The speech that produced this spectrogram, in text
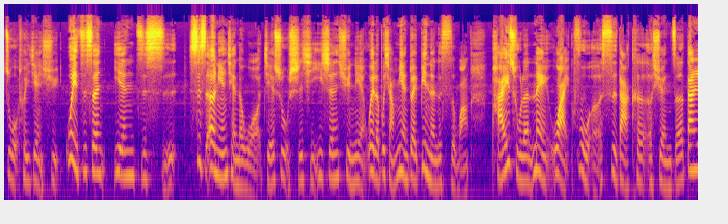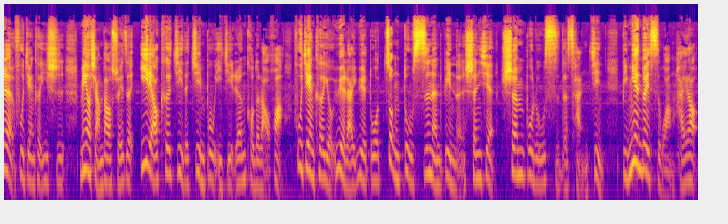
做推荐序。未知生焉知死？四十二年前的我结束实习医生训练，为了不想面对病人的死亡。排除了内外妇儿四大科，而选择担任妇健科医师。没有想到，随着医疗科技的进步以及人口的老化，妇健科有越来越多重度失能的病人深陷生不如死的惨境，比面对死亡还要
